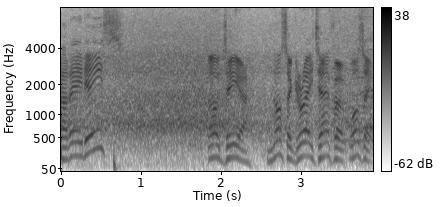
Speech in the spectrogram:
Paredes. Oh dear, not a great effort, was it?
